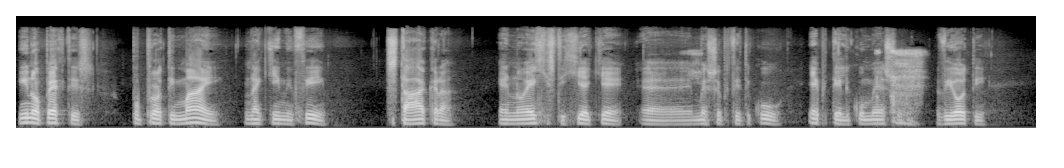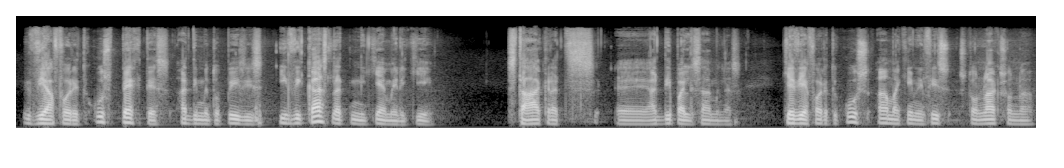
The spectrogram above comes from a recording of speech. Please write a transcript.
Είναι ο παίχτης που προτιμάει να κινηθεί στα άκρα ενώ έχει στοιχεία και ε, μεσοεπιθετικού επιτελικού μέσου διότι διαφορετικούς παίχτες αντιμετωπίζεις ειδικά στη Λατινική Αμερική στα άκρα της ε, αντίπαλης άμυνας και διαφορετικούς άμα κινηθείς στον άξονα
